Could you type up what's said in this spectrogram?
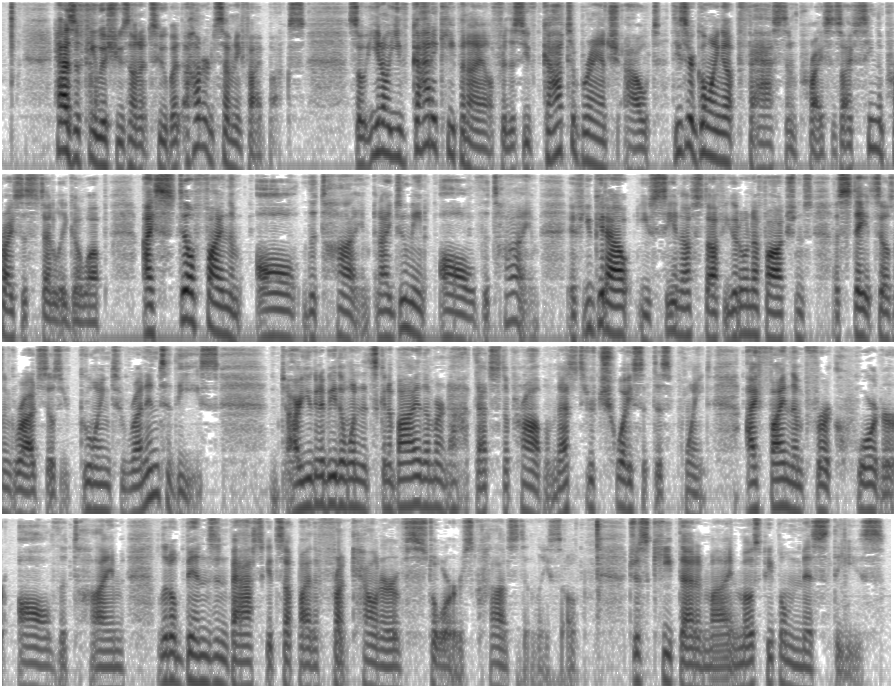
Has a few issues on it too, but 175 bucks. So, you know, you've got to keep an eye out for this. You've got to branch out. These are going up fast in prices. I've seen the prices steadily go up. I still find them all the time. And I do mean all the time. If you get out, you see enough stuff, you go to enough auctions, estate sales, and garage sales, you're going to run into these are you going to be the one that's going to buy them or not? That's the problem. That's your choice at this point. I find them for a quarter all the time. Little bins and baskets up by the front counter of stores constantly. So just keep that in mind. Most people miss these.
